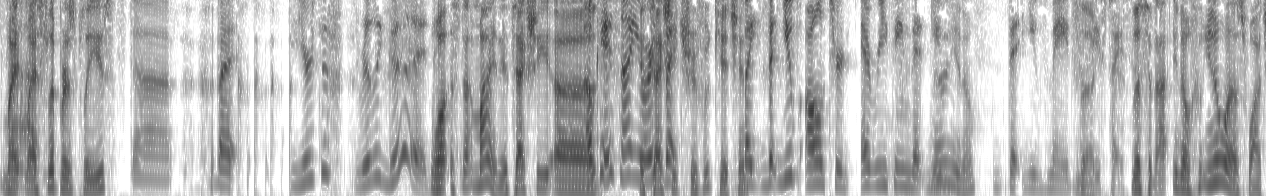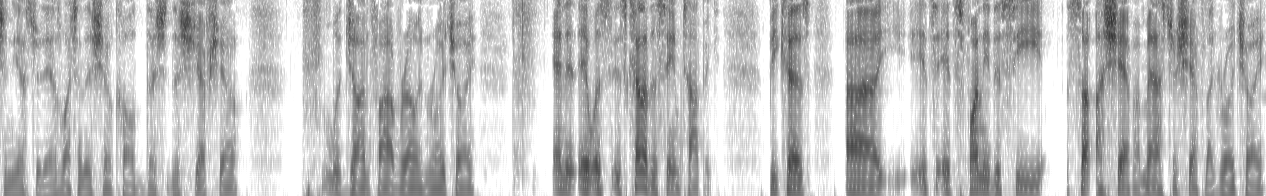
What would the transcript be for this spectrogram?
My my slippers, please. Stop. But yours is really good. Well, it's not mine. It's actually uh, Okay, it's not yours, It's actually but- True Food Kitchen. but but you've altered everything that you Well, you know. that you've made for Look, these places. Listen, I, you know, you know what I was watching yesterday? I was watching this show called the the Chef Show with Jon Favreau and Roy Choi, and it, it was it's kind of the same topic because uh, it's it's funny to see a chef, a master chef like Roy Choi.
